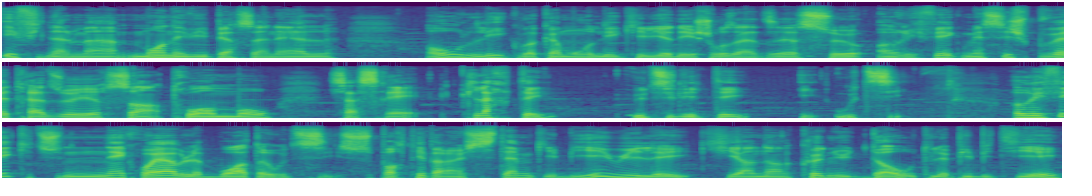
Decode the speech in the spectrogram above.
Et finalement, mon avis personnel, Holy Guacamole qu'il y a des choses à dire sur Horrific, mais si je pouvais traduire ça en trois mots, ça serait clarté, utilité et outils. Horrific est une incroyable boîte à outils, supportée par un système qui est bien huilé, qui en a connu d'autres, le PBTA. Il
